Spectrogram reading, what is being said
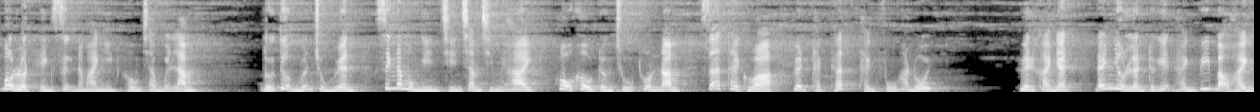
Bộ luật hình sự năm 2015. Đối tượng Nguyễn Trung Huyên, sinh năm 1992, hộ khẩu thường trú thôn 5, xã Thạch Hòa, huyện Thạch Thất, thành phố Hà Nội. Huyền khai nhận đã nhiều lần thực hiện hành vi bạo hành,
